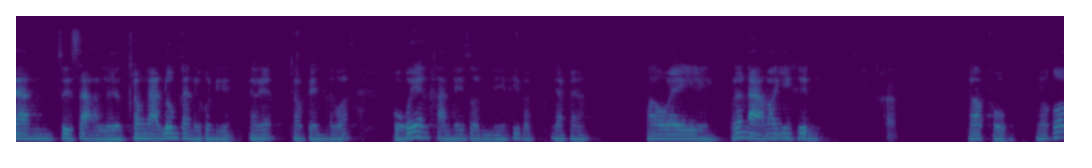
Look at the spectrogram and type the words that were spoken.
การสื่อสารหรือทำงานร่วมกันกับคนอื่นอันเนี้ยจำเป็นแต่ว่าผมก็ยังขาดในส่วนนี้ที่แบบอยากจะเอาไปพัฒนามากยิ่งขึ้น ครับ ครับผม แล้วก็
